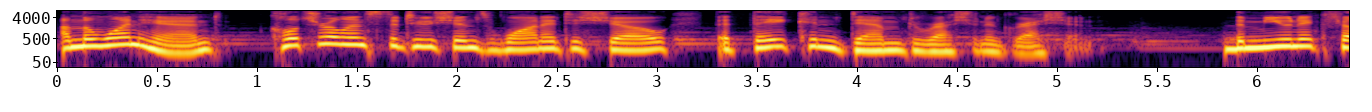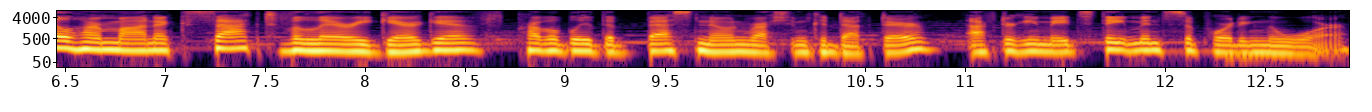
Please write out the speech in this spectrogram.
On the one hand, cultural institutions wanted to show that they condemned Russian aggression. The Munich Philharmonic sacked Valery Gergiev, probably the best known Russian conductor, after he made statements supporting the war.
